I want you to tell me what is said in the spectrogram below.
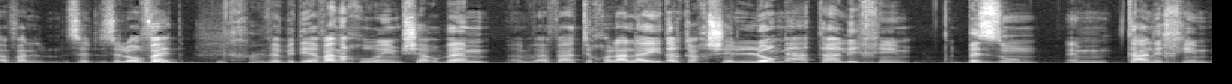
אבל זה, זה לא עובד. נכון. ובדיעבד אנחנו רואים שהרבה, ואת יכולה להעיד על כך, שלא מעט תהליכים בזום הם תהליכים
